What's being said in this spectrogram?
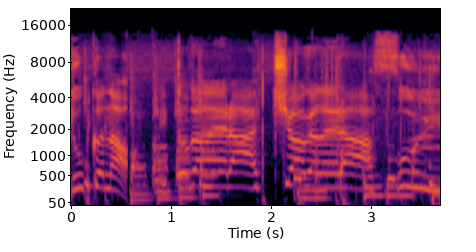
do canal. Então, galera, tchau, galera. Fui.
